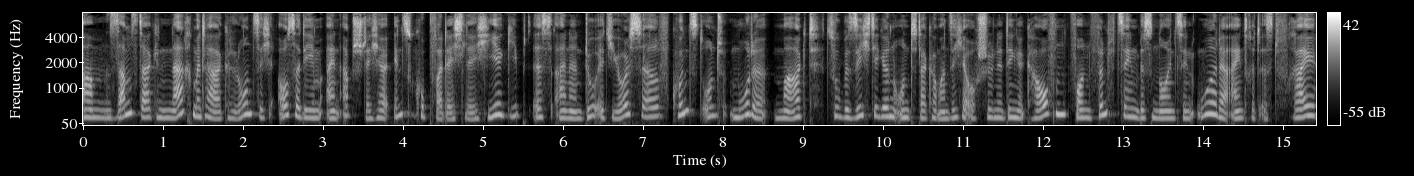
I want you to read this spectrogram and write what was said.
Am Samstagnachmittag lohnt sich außerdem ein Abstecher ins Kupferdächle. Hier gibt es einen Do-it-yourself Kunst- und Modemarkt zu besichtigen und da kann man sicher auch schöne Dinge kaufen. Von 15 bis 19 Uhr. Der Eintritt ist frei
